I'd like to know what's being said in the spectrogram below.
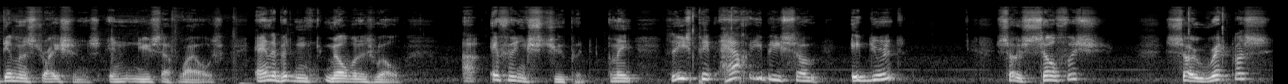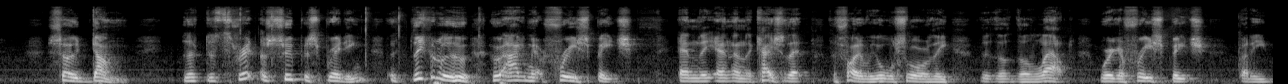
demonstrations in New South Wales and a bit in Melbourne as well are effing stupid. I mean, these people, how can you be so ignorant, so selfish, so reckless, so dumb? The, the threat of super spreading, these people who, who arguing about free speech, and the, and, and the case of that, the photo we all saw of the, the, the, the lout wearing a free speech bloody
